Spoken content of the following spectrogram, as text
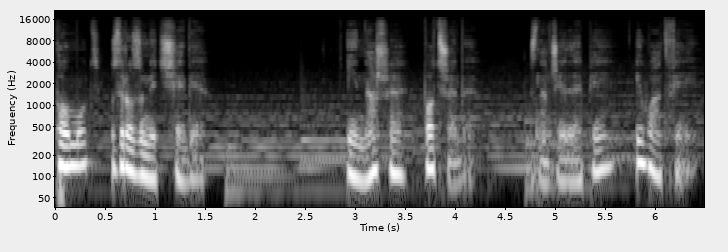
pomóc zrozumieć siebie i nasze potrzeby znacznie lepiej i łatwiej.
